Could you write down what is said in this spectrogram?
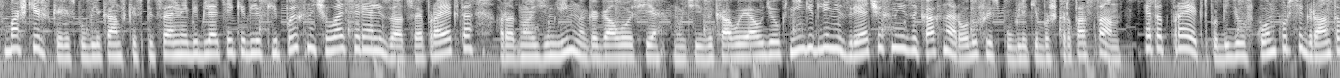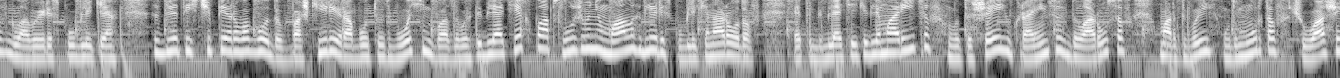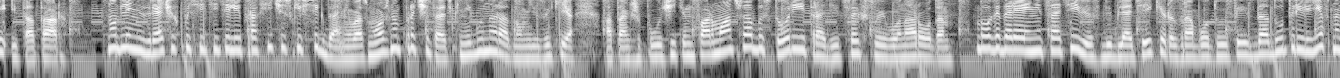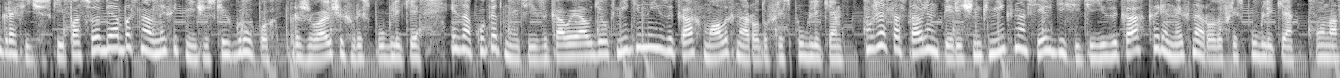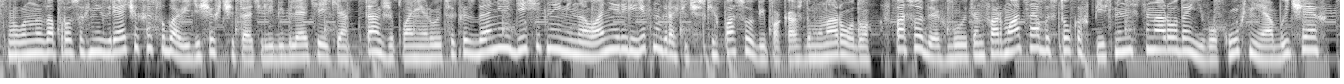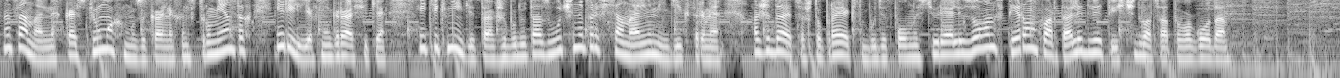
В Башкирской республиканской специальной библиотеке для слепых началась реализация проекта «Родной земли многоголосье» – мультиязыковые аудиокниги для незрячих на языках народов Республики Башкортостан. Этот проект победил в конкурсе грантов главы республики. С 2001 года в Башкирии работают 8 базовых библиотек по обслуживанию малых для республики народов. Это библиотеки для марийцев, латышей, украинцев, белорусов, мордвы, удмуртов, чувашей и татар но для незрячих посетителей практически всегда невозможно прочитать книгу на родном языке, а также получить информацию об истории и традициях своего народа. Благодаря инициативе в библиотеке разработают и издадут рельефно-графические пособия об основных этнических группах, проживающих в республике, и закупят мультиязыковые аудиокниги на языках малых народов республики. Уже составлен перечень книг на всех десяти языках коренных народов республики. Он основан на запросах незрячих и слабовидящих читателей библиотеки. Также планируется планируется к изданию 10 наименований рельефно-графических пособий по каждому народу. В пособиях будет информация об истоках письменности народа, его кухне и обычаях, национальных костюмах, музыкальных инструментах и рельефной графике. Эти книги также будут озвучены профессиональными дикторами. Ожидается, что проект будет полностью реализован в первом квартале 2020 года.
